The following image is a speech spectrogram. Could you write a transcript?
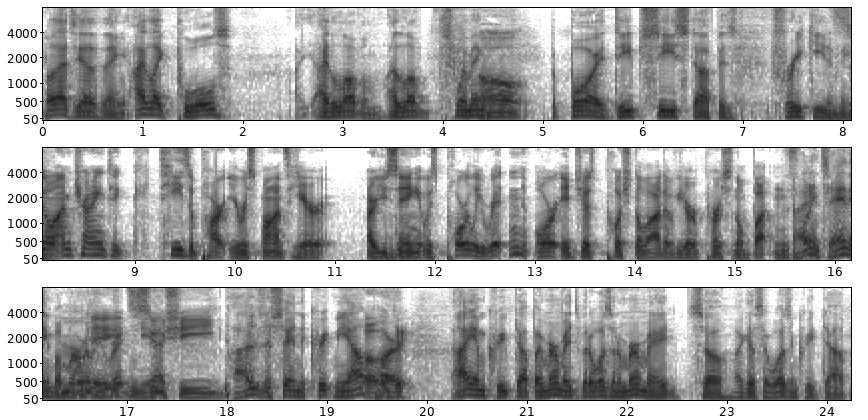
Well, that's the other thing. I like pools. I, I love them. I love swimming. Oh. But boy, deep sea stuff is freaky to me. So I'm trying to tease apart your response here. Are you hmm. saying it was poorly written, or it just pushed a lot of your personal buttons? I didn't say anything about poorly written yet. sushi. I was just saying the creep me out Oh, part. okay. I am creeped out by mermaids, but it wasn't a mermaid, so I guess I wasn't creeped out.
